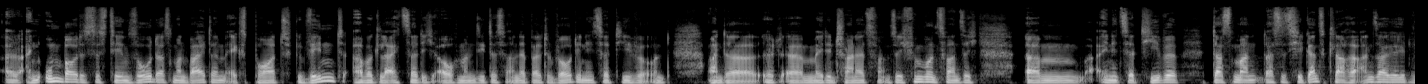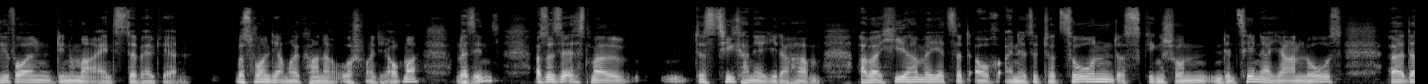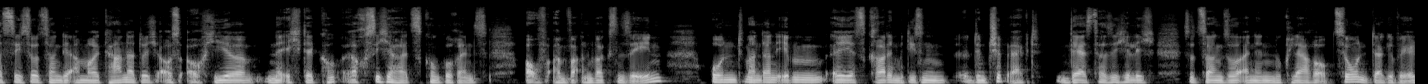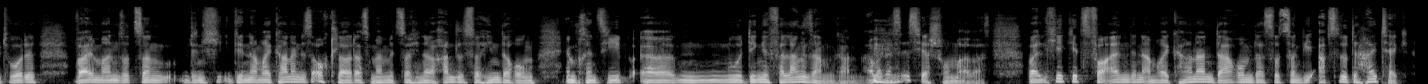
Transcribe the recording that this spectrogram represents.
ein Umbau des Systems so, dass man weiter im Export gewinnt, aber gleichzeitig auch, man sieht das an der Belt and Road Initiative und an der äh, Made in China 2025 ähm, Initiative, dass man, dass es hier ganz klare Ansage gibt, wir wollen die Nummer eins der Welt werden. Was wollen die Amerikaner ursprünglich auch mal oder sind's? Also es ist erstmal das Ziel kann ja jeder haben. Aber hier haben wir jetzt halt auch eine Situation, das ging schon in den Zehnerjahren los, äh, dass sich sozusagen die Amerikaner durchaus auch hier eine echte auch Sicherheitskonkurrenz auf anwachsen sehen und man dann eben äh, jetzt gerade mit diesem dem Chip Act der ist da sicherlich sozusagen so eine nukleare Option, der gewählt wurde, weil man sozusagen den, den Amerikanern ist auch klar, dass man mit solchen Handelsverhinderung im Prinzip äh, nur Dinge verlangsamen kann. Aber mhm. das ist ja schon mal was, weil hier geht es vor allem den Amerikanern darum, dass sozusagen die absolute Hightech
